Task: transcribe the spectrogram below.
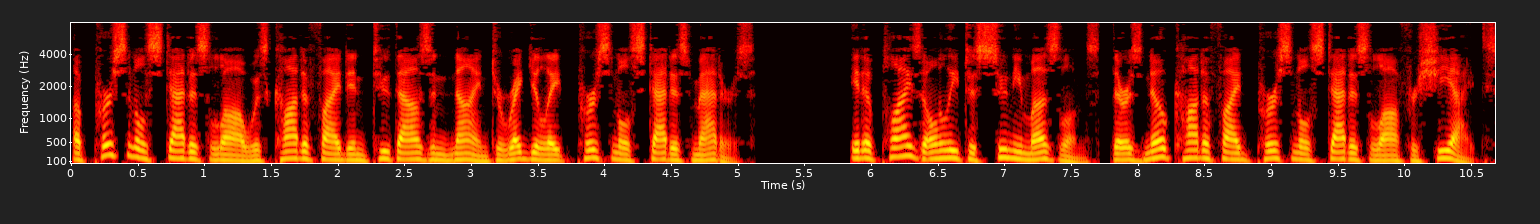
A personal status law was codified in 2009 to regulate personal status matters. It applies only to Sunni Muslims, there is no codified personal status law for Shiites.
